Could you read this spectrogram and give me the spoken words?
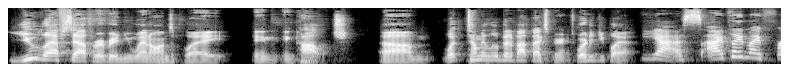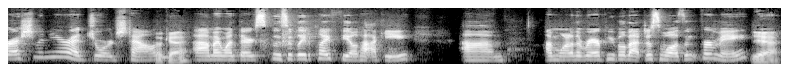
you left South River and you went on to play in in college. Um, what? Tell me a little bit about that experience. Where did you play it? Yes, I played my freshman year at Georgetown. Okay. Um, I went there exclusively to play field hockey. Um, I'm one of the rare people that just wasn't for me. Yeah.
